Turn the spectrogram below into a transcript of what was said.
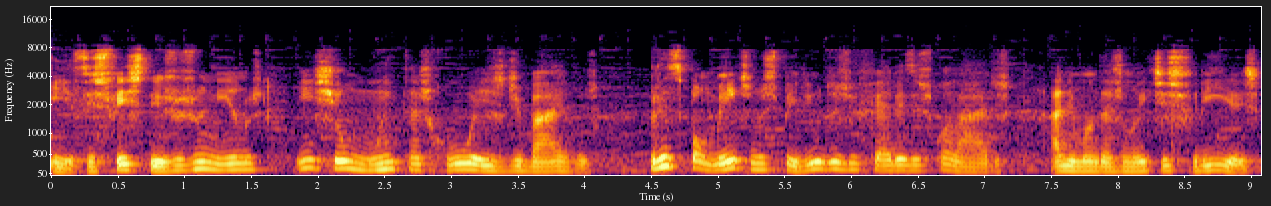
Esses festejos juninos encheu muitas ruas de bairros principalmente nos períodos de férias escolares, animando as noites frias,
